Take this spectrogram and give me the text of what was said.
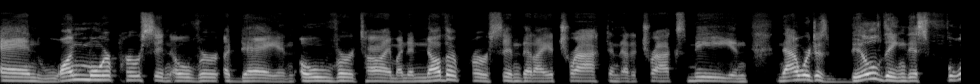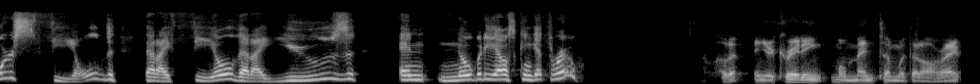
And one more person over a day and over time, and another person that I attract and that attracts me. And now we're just building this force field that I feel, that I use, and nobody else can get through. I love it. And you're creating momentum with it all, right?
